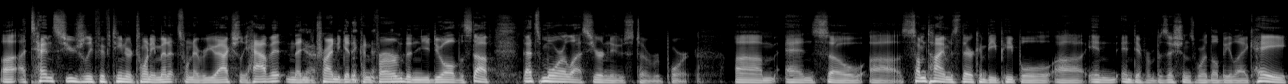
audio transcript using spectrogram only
uh, a tense, usually 15 or 20 minutes whenever you actually have it. And then you're trying to get it confirmed and you do all the stuff. That's more or less your news to report. Um, and so uh, sometimes there can be people uh, in in different positions where they'll be like, "Hey,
